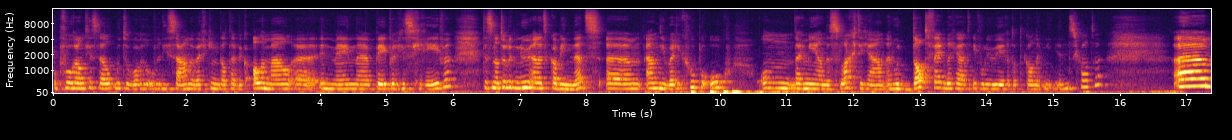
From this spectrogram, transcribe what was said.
op voorhand gesteld moeten worden, over die samenwerking, dat heb ik allemaal uh, in mijn uh, paper geschreven. Het is natuurlijk nu aan het kabinet, ehm, aan die werkgroepen ook, om daarmee aan de slag te gaan. En hoe dat verder gaat evolueren, dat kan ik niet inschatten. Um,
